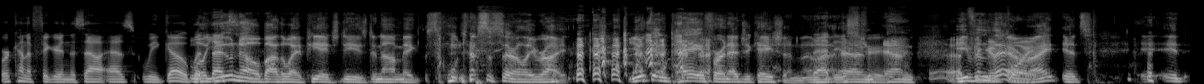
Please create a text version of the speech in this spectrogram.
we're kind of figuring this out as we go. But well, you know, by the way, PhDs do not make someone necessarily right. you can pay for an education. That is and, true. And even there, point. right? It's it,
